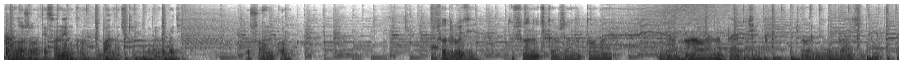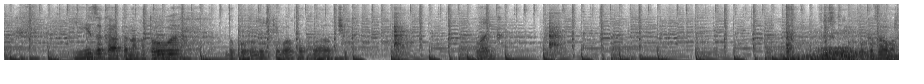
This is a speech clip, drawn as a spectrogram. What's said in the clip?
наложувати свининку в баночки. Будемо робити тушонку. Ну що, друзі, тушоночка вже готова. Заправлена, перчик чорний ви бачите. І закатана, готова до погрузочки в автоклавчик. Лайк. Трішки показав вам,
